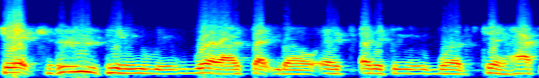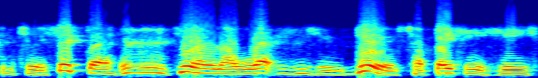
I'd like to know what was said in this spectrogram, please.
dick. He realized that you know if anything were to happen to his sister, he don't know what he do. So basically he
